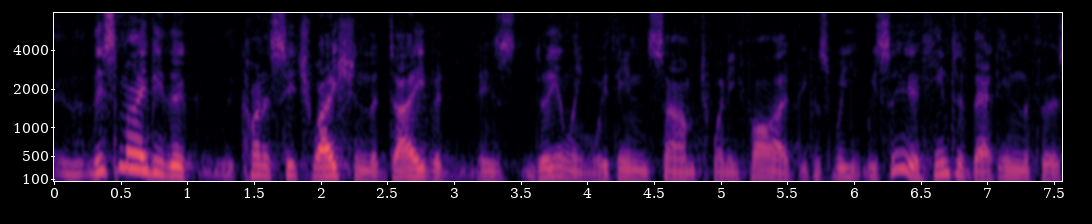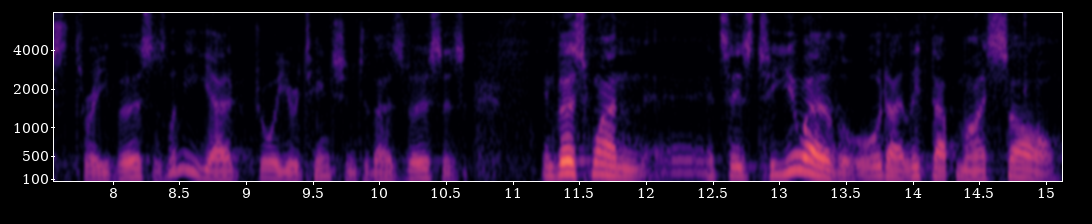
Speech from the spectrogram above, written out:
this may be the kind of situation that David is dealing with in Psalm 25, because we, we see a hint of that in the first three verses. Let me uh, draw your attention to those verses. In verse 1, uh, it says, To you, O Lord, I lift up my soul.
